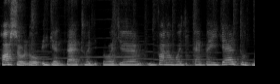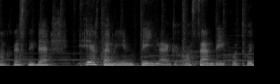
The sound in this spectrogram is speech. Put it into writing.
Hasonló, igen, tehát, hogy, hogy valahogy ebbe így el tudnak veszni, de értem én tényleg a szándékot, hogy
